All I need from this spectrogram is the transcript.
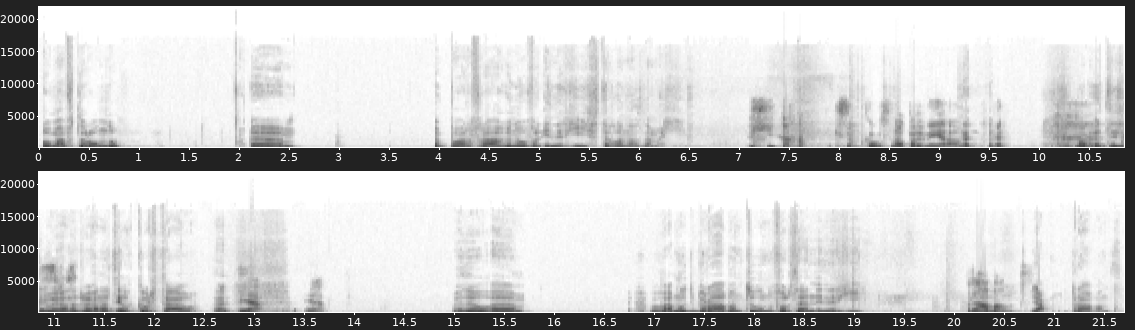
om af te ronden, ehm, een paar vragen over energie stellen, als dat mag. ja, ik kom snap er niet aan. Maar het is, we, gaan het, we gaan het heel kort houden. Hè? ja, ja. Ik bedoel, ehm, wat moet Brabant doen voor zijn energie? Brabant. Ja, Brabant.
